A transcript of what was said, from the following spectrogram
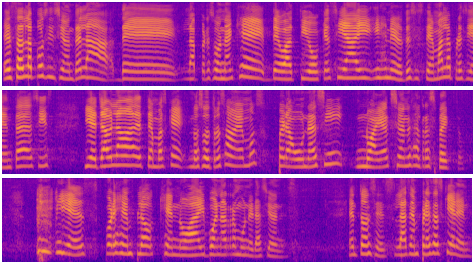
Esta es la posición de la, de la persona que debatió que sí hay ingenieros de sistemas, la presidenta de CIS, y ella hablaba de temas que nosotros sabemos, pero aún así no hay acciones al respecto. y es, por ejemplo, que no hay buenas remuneraciones. Entonces, las empresas quieren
